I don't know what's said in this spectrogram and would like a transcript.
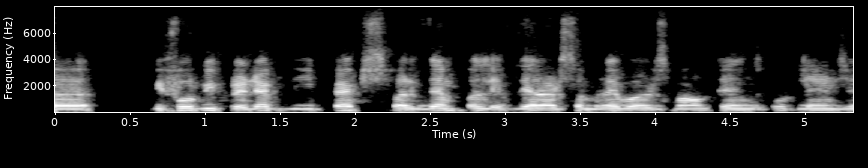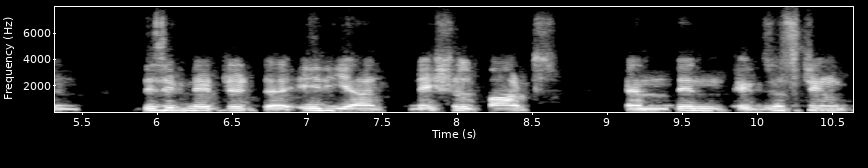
uh, before we predict the impacts. For example, if there are some rivers, mountains, woodlands in designated uh, area, national parks, and then existing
